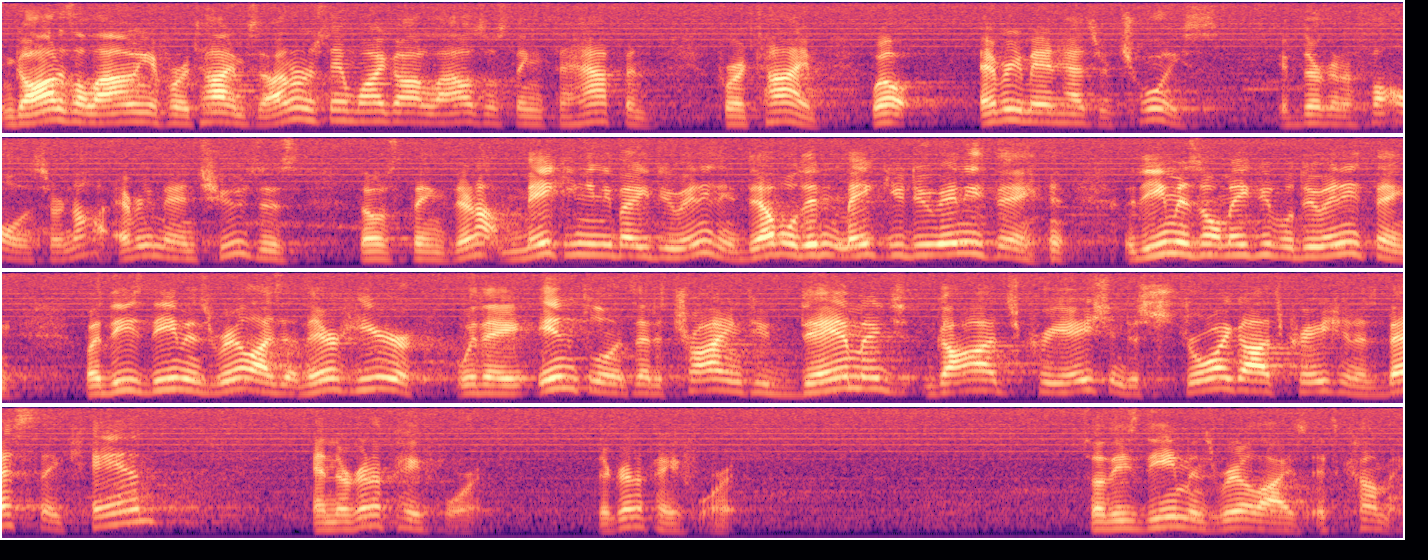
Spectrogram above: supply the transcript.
And God is allowing it for a time. So I don't understand why God allows those things to happen for a time. Well, every man has their choice if they're going to follow this or not. Every man chooses those things. They're not making anybody do anything. The devil didn't make you do anything. the demons don't make people do anything. But these demons realize that they're here with a influence that is trying to damage God's creation, destroy God's creation as best they can, and they're going to pay for it. They're going to pay for it. So these demons realize it's coming,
